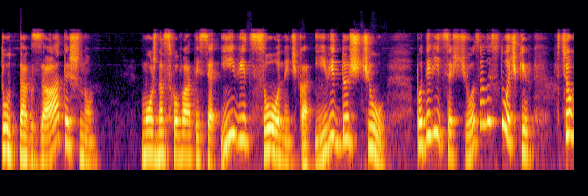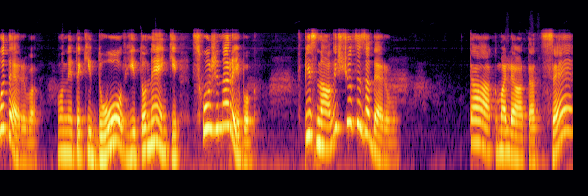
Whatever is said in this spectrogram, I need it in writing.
Тут так затишно. Можна сховатися і від сонечка, і від дощу. Подивіться, що за листочки в цього дерева. Вони такі довгі, тоненькі, схожі на рибок. Впізнали, що це за дерево? Так, малята, це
